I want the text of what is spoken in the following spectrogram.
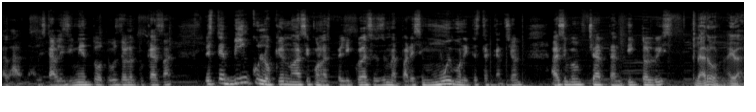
al, al establecimiento, o te guste verlo en tu casa, este vínculo que uno hace con las películas, eso me parece muy bonita esta canción. A ver si podemos escuchar tantito, Luis. Claro, ahí va.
